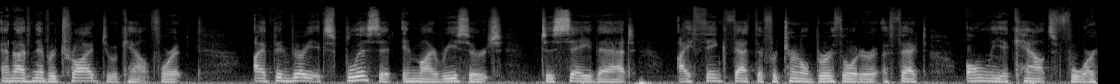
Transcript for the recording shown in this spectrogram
and I've never tried to account for it. I've been very explicit in my research to say that I think that the fraternal birth order effect only accounts for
